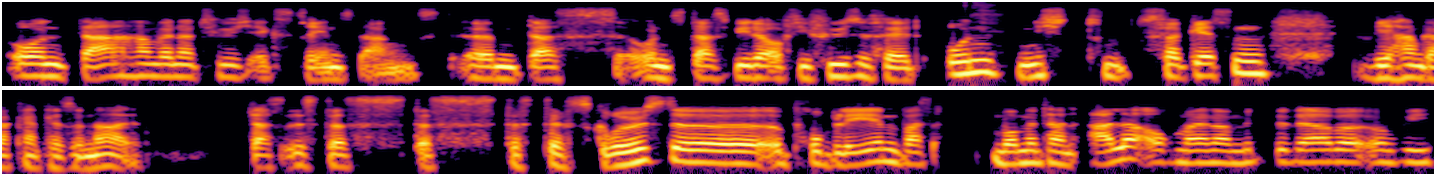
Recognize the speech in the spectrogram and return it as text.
Und da haben wir natürlich extremst Angst, ähm, dass uns das wieder auf die Füße fällt. Und nicht zu vergessen, wir haben gar kein Personal. Das ist das, das, das, das größte Problem, was momentan alle, auch meiner Mitbewerber, irgendwie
